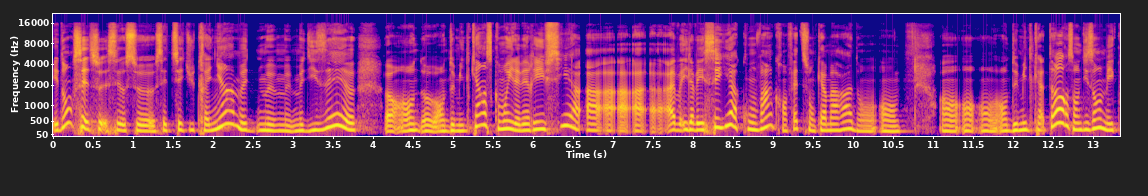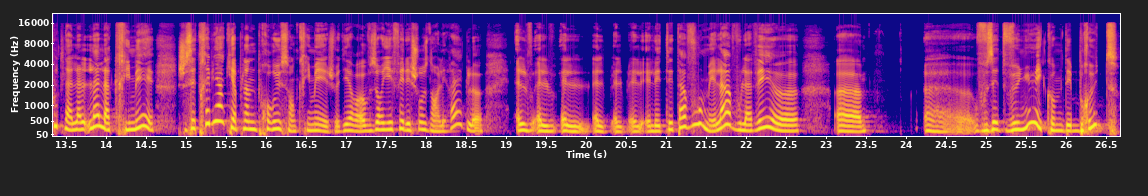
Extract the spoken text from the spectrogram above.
Et donc cet, Ukrainien me, me, me disait euh, en, 2015 comment il avait réussi à, il avait essayé à convaincre en fait son camarade en, en 2014 en disant mais écoute là, la Crimée je sais très bien qu'il y a plein de pro-russes en Crimée. Je veux dire vous auriez fait les choses dans les règles elle, était à vous. Mais là vous l'avez euh, euh, euh, vous êtes venus et comme des brutes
